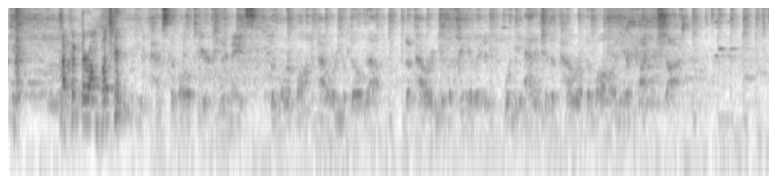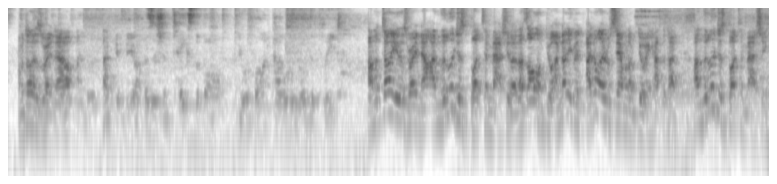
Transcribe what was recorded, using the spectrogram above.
I clicked the wrong button. When you pass the ball to your teammates, the more bond power you'll build up. The power you've accumulated will be added to the power of the ball in your final shot. I'm gonna tell you this right now. Remember, if the opposition takes the ball, your bond power will deplete. I'm gonna tell you this right now. I'm literally just button mashing. Like, that's all I'm doing. I'm not even. I don't understand what I'm doing half the time. I'm literally just button mashing.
